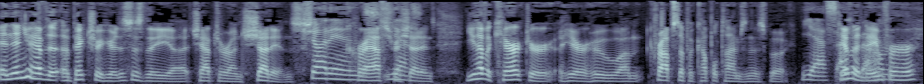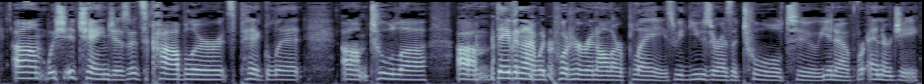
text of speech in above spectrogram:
And then you have the, a picture here. This is the uh, chapter on shut-ins. Shut-ins, Crafts for yes. shut-ins. You have a character here who um, crops up a couple times in this book. yes. Do you have I- a name um, for her? Um, which it changes. It's cobbler. It's piglet. Um, Tula. Um, David and I would put her in all our plays. We'd use her as a tool to, you know, for energy.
